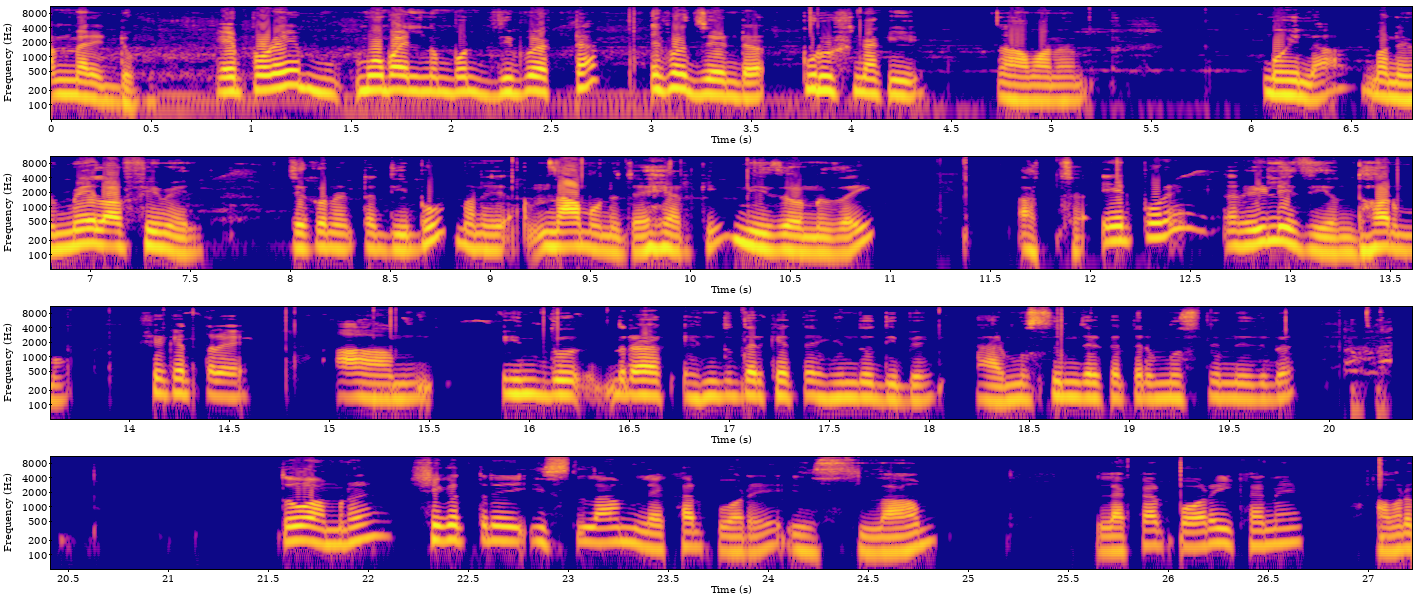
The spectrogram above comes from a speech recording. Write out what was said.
আনম্যারিড দেবো। এরপরে মোবাইল নম্বর দিব একটা। এরপর জেন্ডার পুরুষ নাকি মানে মহিলা মানে মেল আর ফিমেল যে কোনো একটা দিব মানে নাম অনুযায়ী আর কি, নিজ অনুযায়ী। আচ্ছা এরপরে রিলিজিয়ন ধর্ম, সেক্ষেত্রে হিন্দুরা, হিন্দুদের ক্ষেত্রে হিন্দু দিবে, আর মুসলিমদের ক্ষেত্রে মুসলিম দিবে। তো আমরা সেক্ষেত্রে ইসলাম লেখার পরে, ইসলাম লেখার পরে এখানে আমরা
